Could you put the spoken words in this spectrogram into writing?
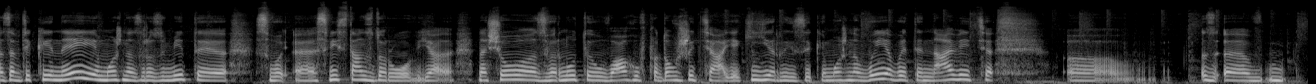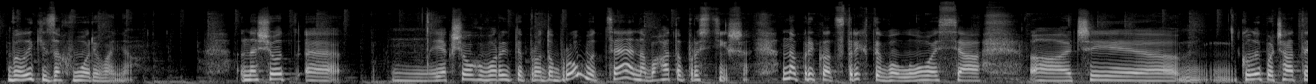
Завдяки неї можна зрозуміти свій, свій стан здоров'я, на що звернути увагу впродовж життя, які є ризики. Можна виявити навіть е, е, великі захворювання. На що, е, якщо говорити про добробут, це набагато простіше. Наприклад, стригти волосся, е, чи коли почати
